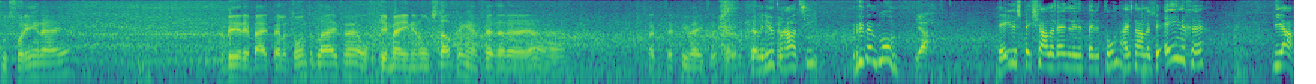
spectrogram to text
Goed voorin rijden. Proberen bij het peloton te blijven of een keer mee in een ontsnapping en verder eh, ja, eh, zou ik het ook niet weten. Ik ben benieuwd, we gaan het zien. Ruben Blom, Ja, hele speciale renner in het peloton. Hij is namelijk de enige die ja,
